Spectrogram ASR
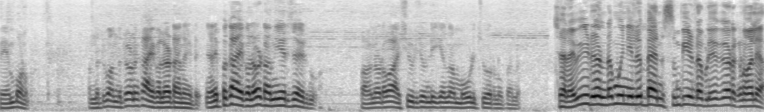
വേഗം പോണം. എന്നിട്ട് വന്നിട്ട് വേണം കായക്കൊല വെട്ടാനായിട്ട്. ഞാനിപ്പോൾ കായക്കൊല വെട്ടാന്ന് വിചാരിച്ചായിരുന്നു. അപ്പോൾ അവനോട് വാശി പിടിച്ചുകൊണ്ടിരിക്കുന്ന അമ്മ വിളിച്ചു പറഞ്ഞു ഇപ്പം ചില വീടുകളുടെ മുന്നിൽ ബെൻസും ബി എം ഡബ്ല്യു ഒക്കെ കിടക്കണ പോലെയാ.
